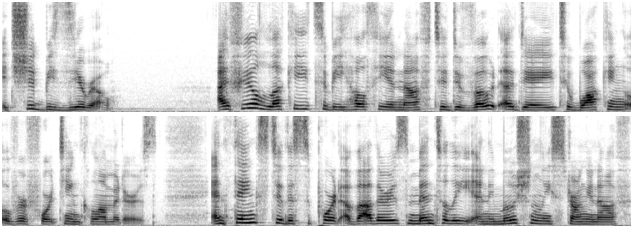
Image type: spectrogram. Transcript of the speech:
It should be zero. I feel lucky to be healthy enough to devote a day to walking over 14 kilometers. And thanks to the support of others mentally and emotionally strong enough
